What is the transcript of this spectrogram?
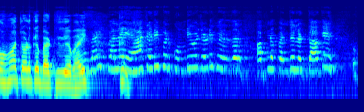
कहाँ चढ़ के बैठी हुई है भाई भाई पहले यहाँ चढ़ी फिर कुंडी में चढ़ी फिर इधर अपने पंजे लटका के ऊपर चढ़ गई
